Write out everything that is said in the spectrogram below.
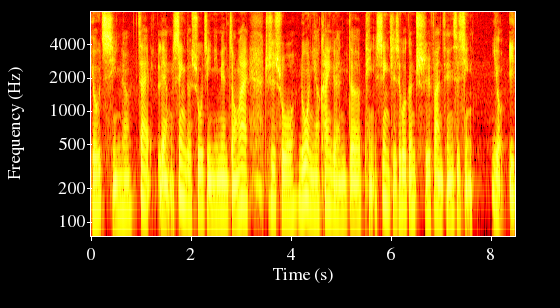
尤其呢在两。性的书籍里面总爱就是说，如果你要看一个人的品性，其实会跟吃饭这件事情有一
